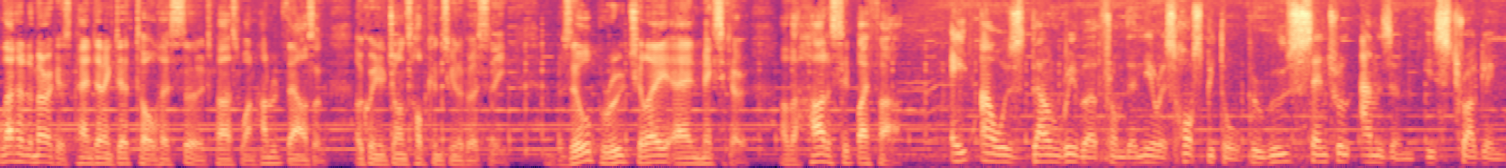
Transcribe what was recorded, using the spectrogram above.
Latin America's pandemic death toll has surged past 100,000, according to Johns Hopkins University. Brazil, Peru, Chile, and Mexico are the hardest hit by far. Eight hours downriver from the nearest hospital, Peru's central Amazon is struggling.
